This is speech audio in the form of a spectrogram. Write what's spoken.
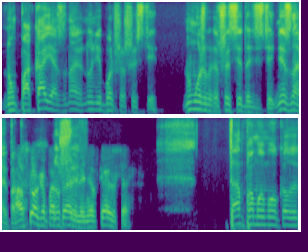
ну, пока я знаю, ну, не больше шести. Ну, может быть, от шести до десяти. Не знаю пока. А сколько Ну, поставили, шесть. не скажете? Там, по-моему, около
